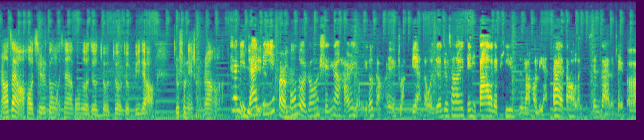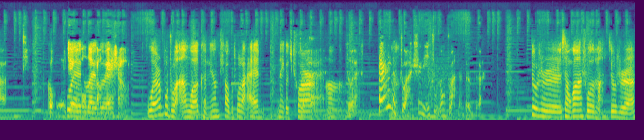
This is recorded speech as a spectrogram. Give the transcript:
然后再往后，其实跟我现在工作就就就就比较就顺理成章了。其实你在第一份工作中，实际上还是有一个岗位转变的。我觉得就相当于给你搭了个梯子，然后连带到了你现在的这个工这个工作岗位上。我要是不转，我肯定跳不出来那个圈儿啊。对，但是那个转是你主动转的，对不对？就是像我刚才说的嘛，就是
